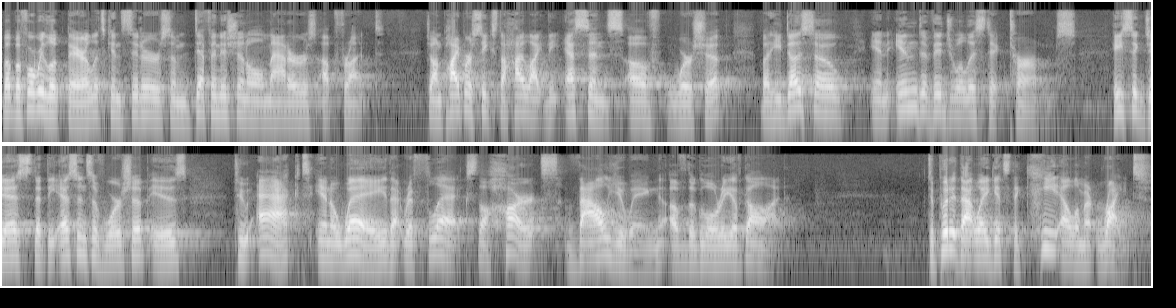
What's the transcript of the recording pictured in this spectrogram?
But before we look there, let's consider some definitional matters up front. John Piper seeks to highlight the essence of worship, but he does so in individualistic terms. He suggests that the essence of worship is to act in a way that reflects the heart's valuing of the glory of God. To put it that way gets the key element right.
